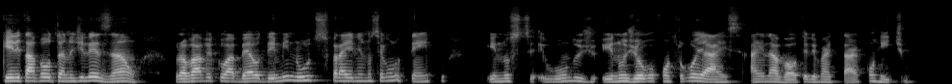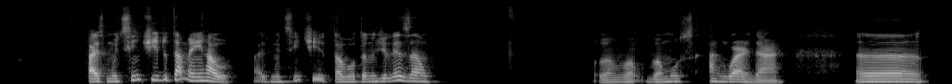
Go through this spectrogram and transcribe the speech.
porque ele está voltando de lesão. Provável que o Abel dê minutos para ele no segundo tempo e no segundo e no jogo contra o Goiás. Aí na volta ele vai estar com ritmo. Faz muito sentido também, Raul. Faz muito sentido. Tá voltando de lesão. Vamos aguardar. Uh,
